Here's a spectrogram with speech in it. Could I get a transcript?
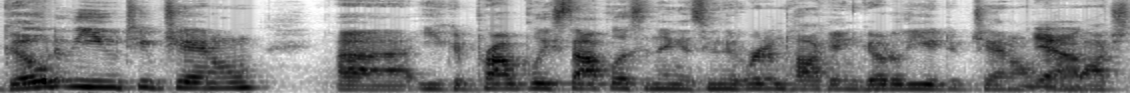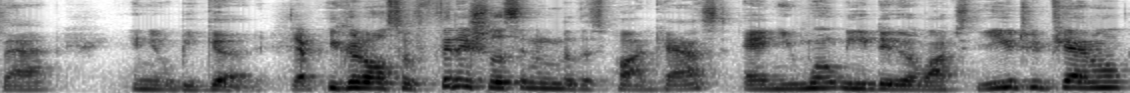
go to the YouTube channel, uh, you could probably stop listening as soon as we're done talking. Go to the YouTube channel Yeah. and watch that, and you'll be good. Yep. You could also finish listening to this podcast, and you won't need to go watch the YouTube channel.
